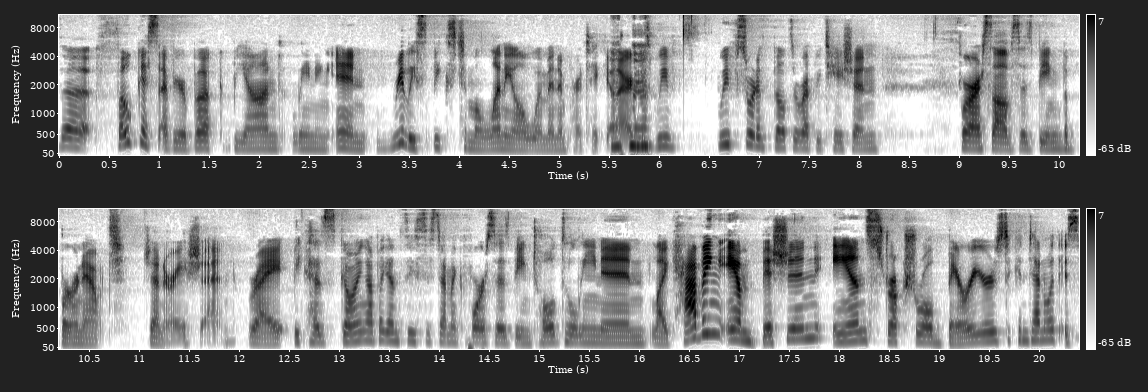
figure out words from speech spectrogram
the focus of your book beyond leaning in really speaks to millennial women in particular mm-hmm. because we've we've sort of built a reputation for ourselves as being the burnout generation, right? Because going up against these systemic forces, being told to lean in, like having ambition and structural barriers to contend with is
